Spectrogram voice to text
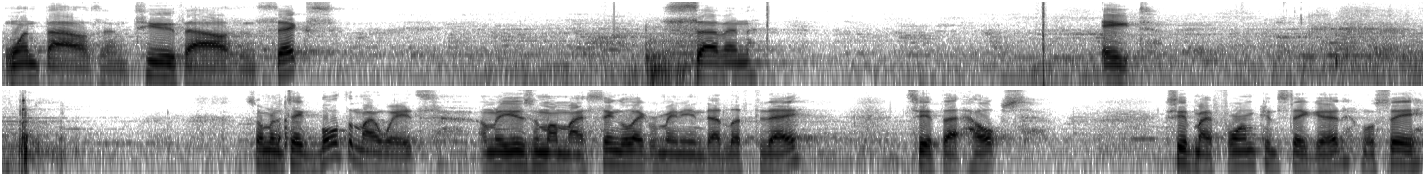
1,000, 2,000, six, seven, eight. So I'm going to take both of my weights. I'm going to use them on my single leg Romanian deadlift today. See if that helps. See if my form can stay good. We'll see.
